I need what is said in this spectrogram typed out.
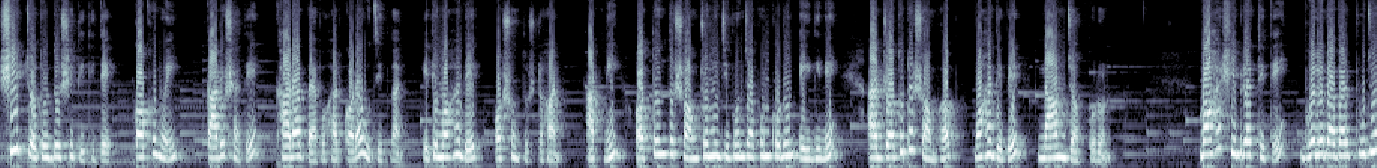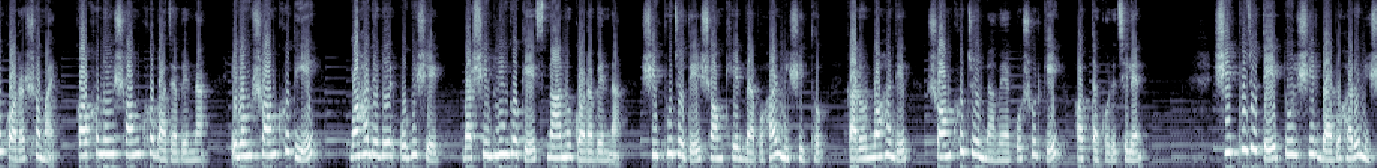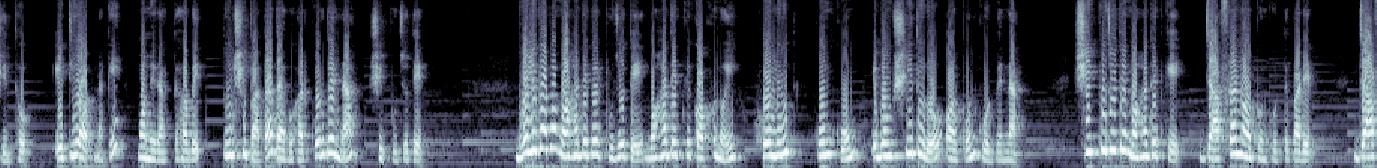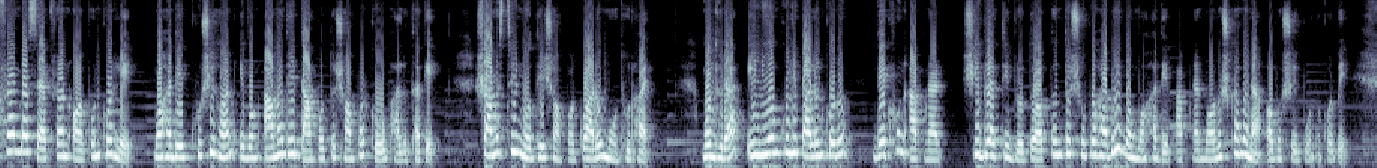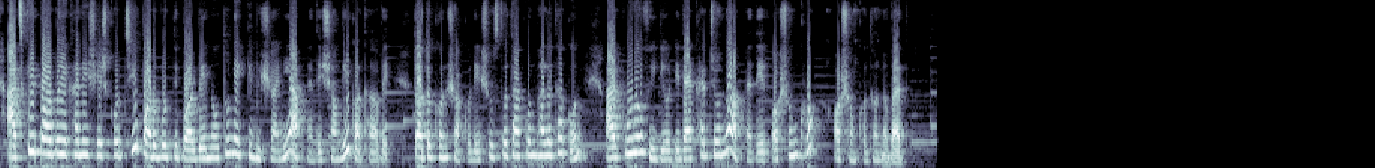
শিব চতুর্দশী তিথিতে কখনোই কারও সাথে খারাপ ব্যবহার করা উচিত নয়। এতে মহাদেব অসন্তুষ্ট হন। আপনি অত্যন্ত সংযমী জীবনযাপন করুন এই দিনে, আর যতটা সম্ভব মহাদেবের নাম জপ করুন। মহাশিবরাত্রিতে ভোলে বাবার পুজো করার সময় কখনোই শঙ্খ বাজাবেন না এবং শঙ্খ দিয়ে মহাদেবের অভিষেক বা শিবলিঙ্গকে স্নানও করাবেন না। শিব পুজোতে শঙ্খের ব্যবহার নিষিদ্ধ, কারণ মহাদেব শঙ্খচূর নামে এক অসুরকে হত্যা করেছিলেন। শিব পুজোতে তুলসীর ব্যবহারও নিষিদ্ধ, এটিও আপনাকে মনে রাখতে হবে। তুলসী পাতা ব্যবহার করবেন না শিব পুজোতে ভোলে বাবা মহাদেবের পুজোতে মহাদেবকে কখনোই হলুদ, কুমকুম এবং সিঁদুরও অর্পণ করবেন না। শিব পুজোতে মহাদেবকে জাফরান অর্পণ করতে পারেন। জাফরান বা স্যাফরান অর্পণ করলে মহাদেব খুশি হন এবং আমাদের দাম্পত্য সম্পর্কও ভালো থাকে। স্বামী স্ত্রীর মধ্যে সম্পর্ক আরও মধুর হয়। বন্ধুরা, এই নিয়মগুলি পালন করুন। দেখুন আপনার শিবরাত্রি ব্রত অত্যন্ত শুভ হবে এবং মহাদেব আপনার মনস্কামনা অবশ্যই পূর্ণ করবে। আজকের পর্ব এখানে শেষ করছি। পরবর্তী পর্বে নতুন একটি বিষয় নিয়ে আপনাদের সঙ্গে কথা হবে। ততক্ষণ সকলে সুস্থ থাকুন, ভালো থাকুন। আর পুরো ভিডিওটি দেখার জন্য আপনাদের অসংখ্য অসংখ্য ধন্যবাদ।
